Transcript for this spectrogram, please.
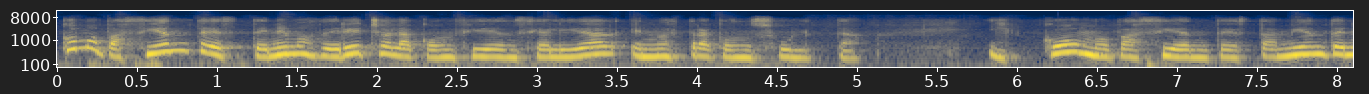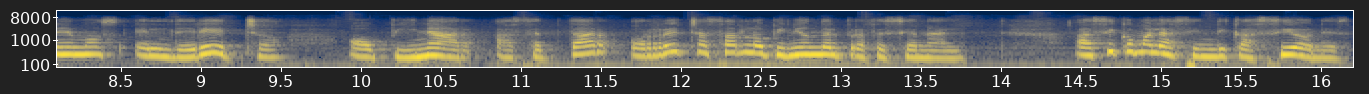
Como pacientes tenemos derecho a la confidencialidad en nuestra consulta y como pacientes también tenemos el derecho a opinar, aceptar o rechazar la opinión del profesional, así como las indicaciones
